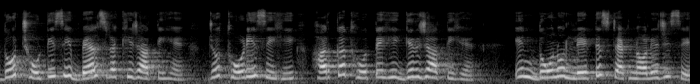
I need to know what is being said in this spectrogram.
दो छोटी सी बेल्स रखी जाती हैं, जो थोड़ी सी ही हरकत होते ही गिर जाती हैं। इन दोनों लेटेस्ट टेक्नोलॉजी से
